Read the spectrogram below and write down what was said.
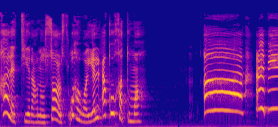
قال التيرانوسورس وهو يلعق خطمه. آه أبي!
